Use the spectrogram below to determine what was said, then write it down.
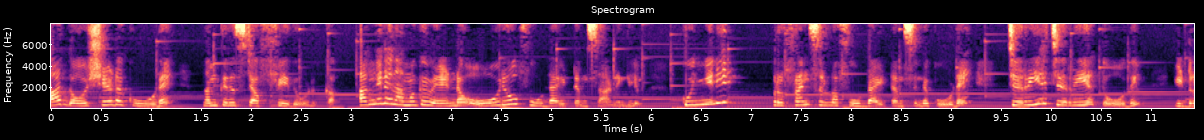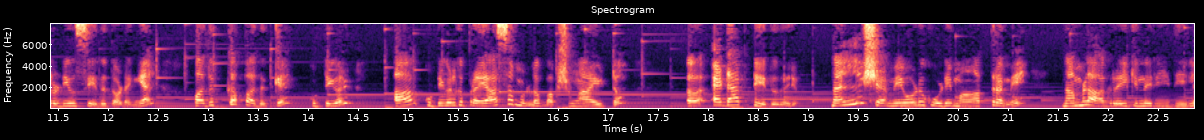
ആ ദോശയുടെ കൂടെ നമുക്കിത് സ്റ്റഫ് ചെയ്ത് കൊടുക്കാം. അങ്ങനെ നമുക്ക് വേണ്ട ഓരോ ഫുഡ് ഐറ്റംസ് ആണെങ്കിലും കുഞ്ഞിന് പ്രിഫറൻസ് ഉള്ള ഫുഡ് ഐറ്റംസിന്റെ കൂടെ ചെറിയ ചെറിയ തോതിൽ ഇൻട്രൊഡ്യൂസ് ചെയ്ത് തുടങ്ങിയാൽ പതുക്കെ പതുക്കെ കുട്ടികൾ ആ കുട്ടികൾക്ക് പ്രയാസമുള്ള ഭക്ഷണമായിട്ടും അഡാപ്റ്റ് ചെയ്തു തരും. നല്ല ക്ഷമയോട് കൂടി മാത്രമേ നമ്മൾ ആഗ്രഹിക്കുന്ന രീതിയിൽ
